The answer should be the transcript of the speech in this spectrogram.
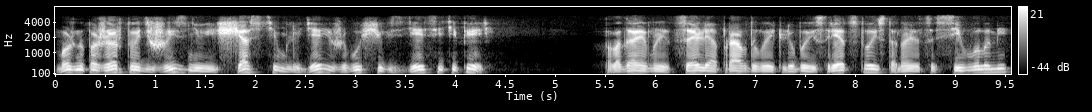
можно пожертвовать жизнью и счастьем людей, живущих здесь и теперь. Полагаемые цели оправдывают любые средства и становятся символами,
